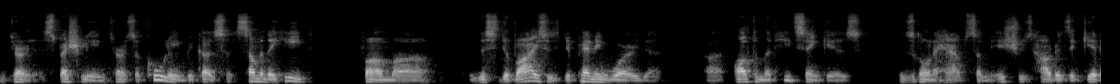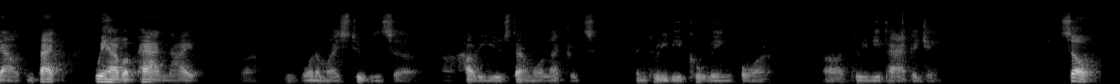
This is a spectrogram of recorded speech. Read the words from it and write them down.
in terms, especially in terms of cooling, because some of the heat from uh, this device is depending where the uh, ultimate heat sink is, is going to have some issues. How does it get out? In fact, we have a patent. I uh, was one of my students uh, uh, how to use thermoelectrics and 3D cooling for 3D uh, packaging. So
